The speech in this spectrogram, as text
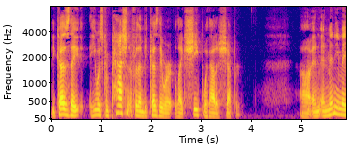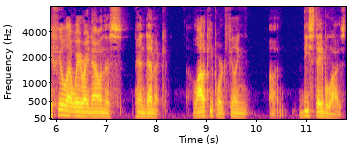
Because they, he was compassionate for them because they were like sheep without a shepherd. Uh, and, and many may feel that way right now in this pandemic. A lot of people are feeling uh, destabilized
